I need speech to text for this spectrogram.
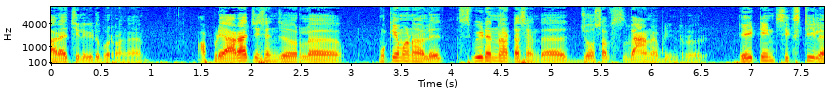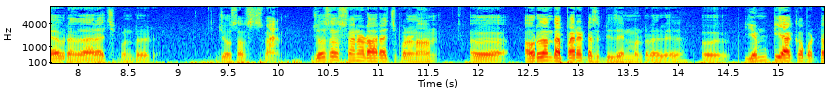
ஆராய்ச்சியில் ஈடுபடுறாங்க. அப்படி ஆராய்ச்சி செஞ்சவரில் முக்கியமான ஆள் ஸ்வீடன் நாட்டை சேர்ந்த ஜோசப் ஸ்வேன் அப்படின்றவர். எயிட்டீன் சிக்ஸ்டியில் அவர் அந்த ஆராய்ச்சி பண்ணுறாரு ஜோசப் ஸ்வேன். ஜோசப் ஸ்வேனோட ஆராய்ச்சி பண்ணால் அவர் தான் அந்த apparatus டிசைன் பண்ணுறாரு எம்டி ஆக்கப்பட்ட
